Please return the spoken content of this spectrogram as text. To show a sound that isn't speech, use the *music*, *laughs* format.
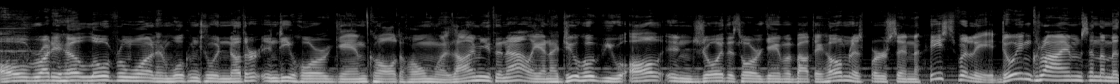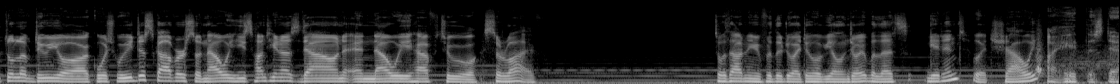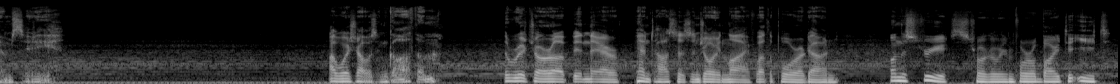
Alrighty, hello everyone, and welcome to another indie horror game called Homeless. I'm Ethan Alley, and I do hope you all enjoy this horror game about a homeless person peacefully doing crimes in the middle of New York, which we discover, so now he's hunting us down, and now we have to survive. So without any further ado, I do hope you all enjoy, but let's get into it, shall we? I hate this damn city. I wish I was in Gotham. The rich are up in their penthouses enjoying life while the poor are down on the streets struggling for a bite to eat.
